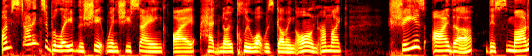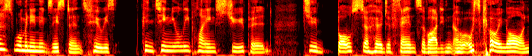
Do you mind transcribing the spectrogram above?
I'm starting to believe the shit when she's saying, I had no clue what was going on. I'm like, she is either the smartest woman in existence who is continually playing stupid to bolster her defense of I didn't know what was going on.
